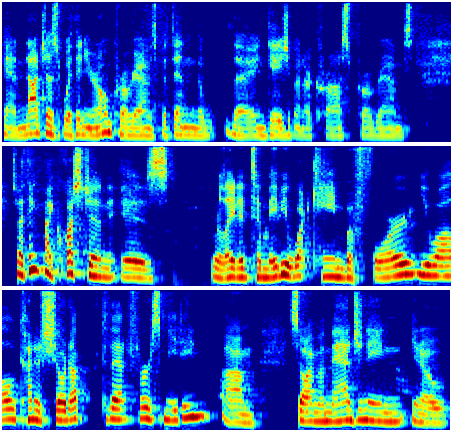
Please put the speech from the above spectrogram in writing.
and not just within your own programs but then the, the engagement across programs. So i think my question is related to maybe what came before you all kind of showed up to that first meeting um, so i'm imagining you know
